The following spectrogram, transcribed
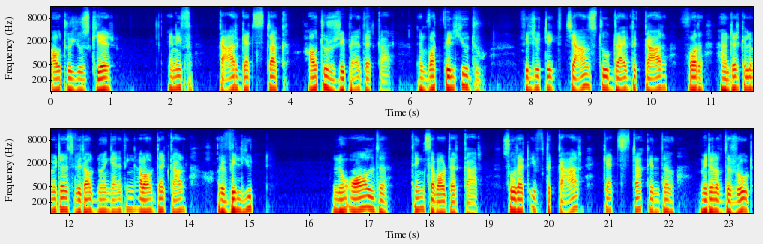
how to use gear. And if car gets stuck how to repair that car? Then what will you do? Will you take the chance to drive the car for 100 kilometers without knowing anything about that car? Or will you know all the things about that car so that if the car gets stuck in the middle of the road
